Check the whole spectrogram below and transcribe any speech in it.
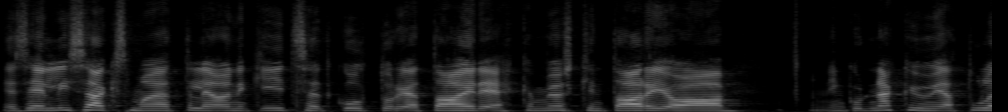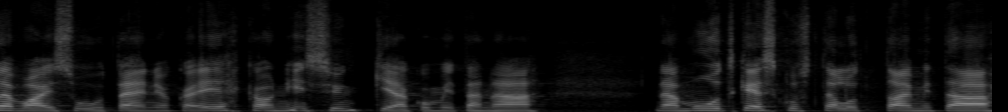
Ja sen lisäksi mä ajattelen ainakin itse, että kulttuuri ja taide ehkä myöskin tarjoaa niin näkymiä tulevaisuuteen, joka ei ehkä ole niin synkkiä kuin mitä nämä, nämä muut keskustelut tai mitä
